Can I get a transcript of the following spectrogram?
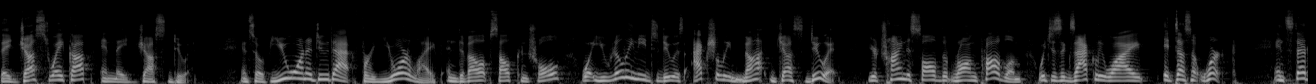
They just wake up and they just do it. And so, if you want to do that for your life and develop self control, what you really need to do is actually not just do it. You're trying to solve the wrong problem, which is exactly why it doesn't work. Instead,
